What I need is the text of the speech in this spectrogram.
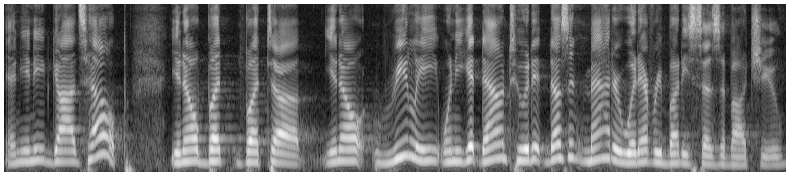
And you need God's help. You know, but, but uh, you know, really, when you get down to it, it doesn't matter what everybody says about you.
